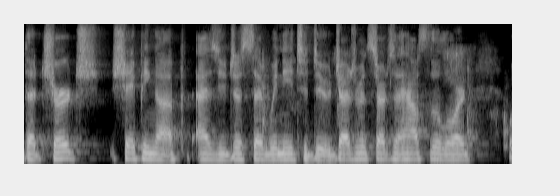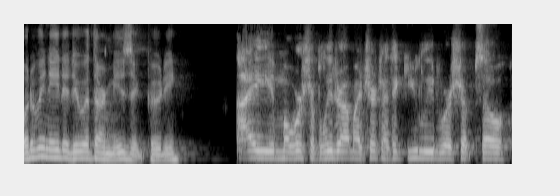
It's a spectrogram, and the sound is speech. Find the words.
the church shaping up, as you just said we need to do? Judgment starts in the house of the Lord. What do we need to do with our music, Pooty? I am a worship leader at my church. I think you lead worship. So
